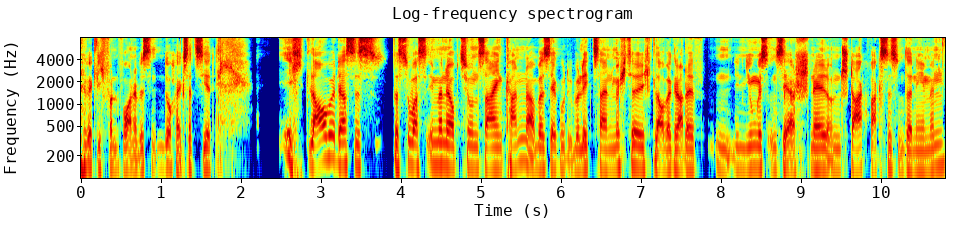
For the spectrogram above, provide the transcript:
wirklich von vorne bis hinten durchexerziert. Ich glaube, dass es, dass sowas immer eine Option sein kann, aber sehr gut überlegt sein möchte. Ich glaube, gerade ein junges und sehr schnell und stark wachsendes Unternehmen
